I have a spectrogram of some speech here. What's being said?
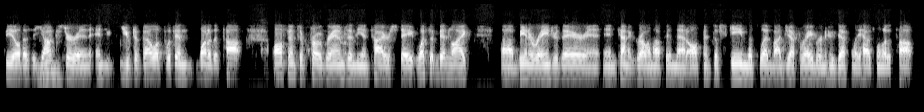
field as a mm-hmm. youngster, and, and you, you've developed within one of the top offensive programs in the entire state. What's it been like uh, being a Ranger there and, and kind of growing up in that offensive scheme that's led by Jeff Rayburn, who definitely has one of the top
